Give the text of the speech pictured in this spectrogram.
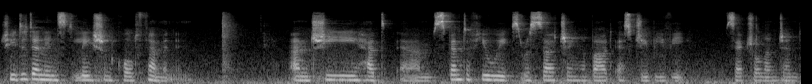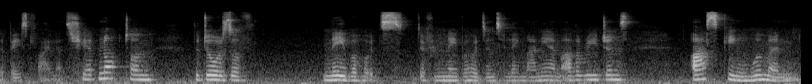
she did an installation called Feminine. And she had um, spent a few weeks researching about SGBV, sexual and gender based violence. She had knocked on the doors of neighborhoods, different neighborhoods in Soleimani and other regions, asking women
